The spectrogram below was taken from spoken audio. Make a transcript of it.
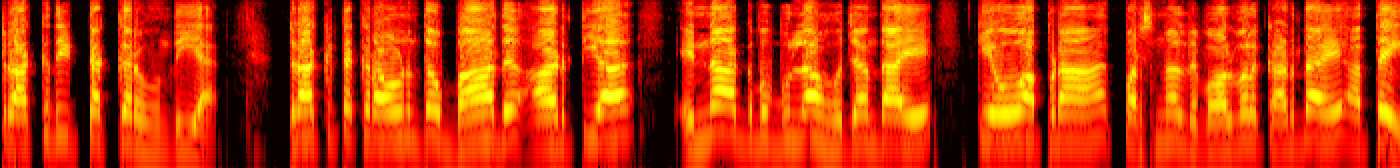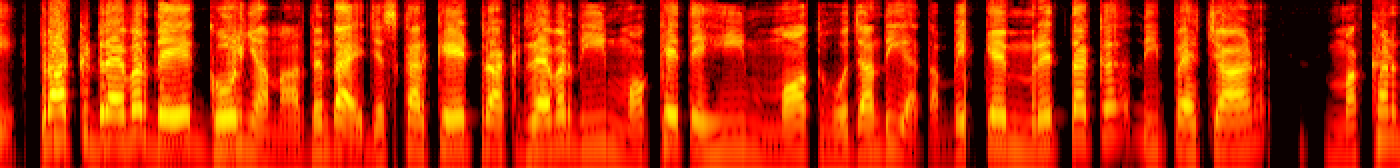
ਟਰੱਕ ਦੀ ਟੱਕਰ ਹੁੰਦੀ ਹੈ। ਟਰੱਕ ਟਕਰਾਉਣ ਤੋਂ ਬਾਅਦ ਆੜਤੀਆ ਇੰਨਾ ਅੱਗ ਬਬੂਲਾ ਹੋ ਜਾਂਦਾ ਏ ਕਿ ਉਹ ਆਪਣਾ ਪਰਸਨਲ ਰਿਵਾਲਵਰ ਕੱਢਦਾ ਏ ਅਤੇ ਟਰੱਕ ਡਰਾਈਵਰ ਦੇ ਗੋਲੀਆਂ ਮਾਰ ਦਿੰਦਾ ਏ। ਜਿਸ ਕਰਕੇ ਟਰੱਕ ਡਰਾਈਵਰ ਦੀ ਮੌਕੇ ਤੇ ਹੀ ਮੌਤ ਹੋ ਜਾਂਦੀ ਹੈ। ਤਾਂ ਕਿ ਮ੍ਰਿਤਕ ਦੀ ਪਹਿਚਾਣ ਮੱਖਣ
